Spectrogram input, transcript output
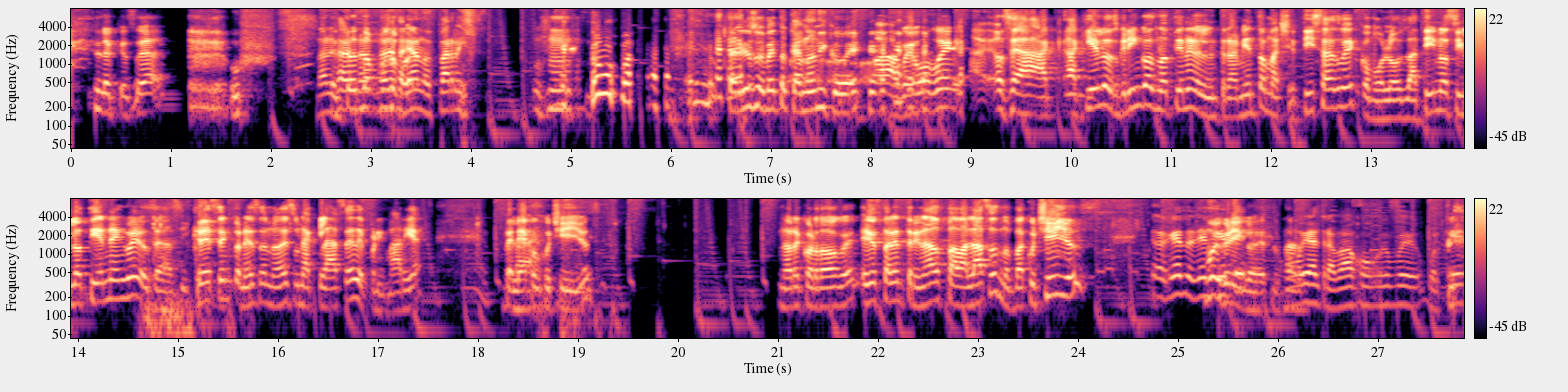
Lo que sea. Uf. No le, no, no no le salieron los parries. Perdió su evento canónico, güey. Ah, huevo, güey. O sea, aquí en los gringos no tienen el entrenamiento machetizas, güey, como los latinos sí lo tienen, güey. O sea, si crecen con eso, ¿no? Es una clase de primaria. Pelea Ah. con cuchillos. No recordó, güey. Ellos están entrenados para balazos, no para cuchillos. Muy gringo eso, No voy al trabajo, jefe, porque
